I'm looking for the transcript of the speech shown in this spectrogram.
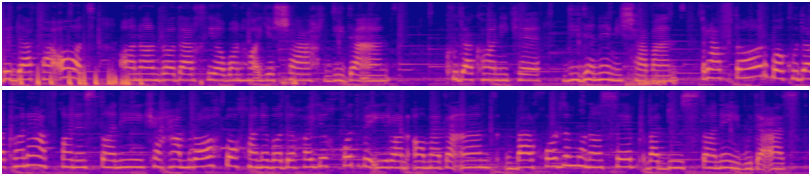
به دفعات آنان را در خیابانهای شهر دیدند کودکانی که دیده نمی شوند. رفتار با کودکان افغانستانی که همراه با خانواده های خود به ایران آمده اند برخورد مناسب و دوستانه ای بوده است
